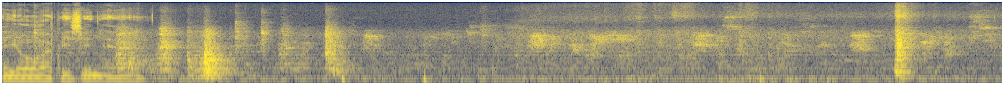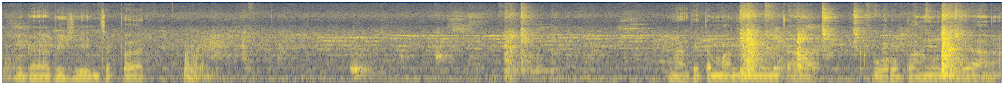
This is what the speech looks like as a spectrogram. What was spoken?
ayo habisin ya. Udah habisin cepat. Nanti teman minta keburu bangun ya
